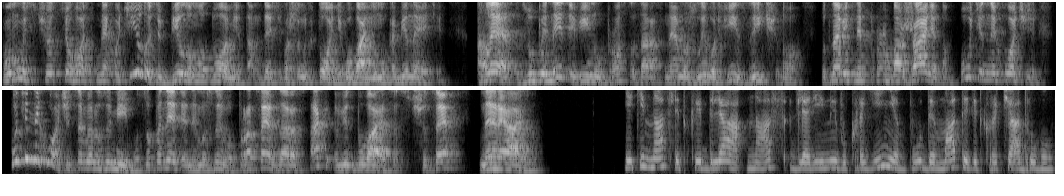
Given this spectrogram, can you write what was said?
комусь що цього не хотілося в Білому домі, там десь в Вашингтоні, в овальному кабінеті, але зупинити війну просто зараз неможливо фізично. Тут навіть не про бажання, там Путін не хоче. Путін не хоче, це ми розуміємо. Зупинити неможливо. Процес зараз так відбувається, що це нереально. Які наслідки для нас, для війни в Україні буде мати відкриття другого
